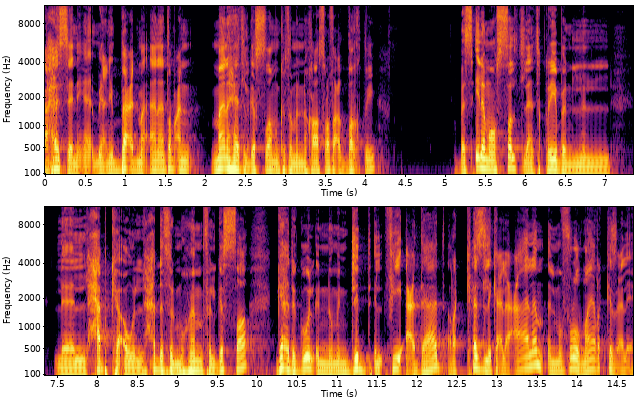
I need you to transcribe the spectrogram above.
أحس يعني يعني بعد ما أنا طبعا ما نهيت القصة من كثر من إنه خلاص رفعت ضغطي بس إلى ما وصلت تقريبا لل للحبكة أو الحدث المهم في القصة قاعد أقول إنه من جد في أعداد ركز لك على عالم المفروض ما يركز عليه.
